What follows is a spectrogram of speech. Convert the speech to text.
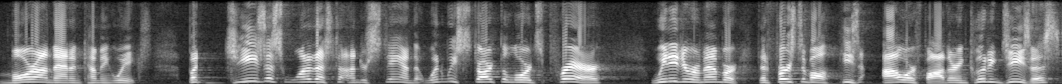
More on that in coming weeks. But Jesus wanted us to understand that when we start the Lord's Prayer, we need to remember that first of all, He's our Father, including Jesus.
